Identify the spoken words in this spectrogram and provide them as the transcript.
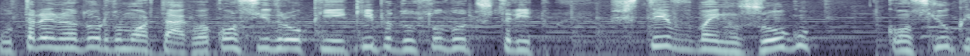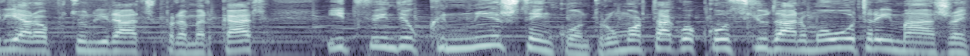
o treinador do Mortágua considerou que a equipa do Sul do Distrito esteve bem no jogo, conseguiu criar oportunidades para marcar e defendeu que neste encontro o Mortágua conseguiu dar uma outra imagem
